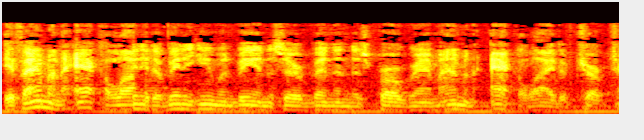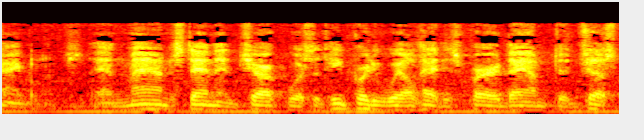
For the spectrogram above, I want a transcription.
if I'm an acolyte of any human being that's ever been in this program, I'm an acolyte of Chuck Chamberlain's. And my understanding of Chuck was that he pretty well had his prayer down to just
